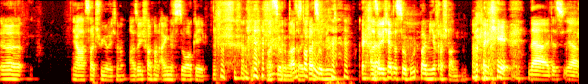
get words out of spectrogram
äh, ja, ist halt schwierig, ne? Also ich fand mein eigenes so okay, was so gemacht hat. ist Ich fand's so gut. Also ich hätte es so gut bei mir verstanden. okay. okay. Na, das, ja.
